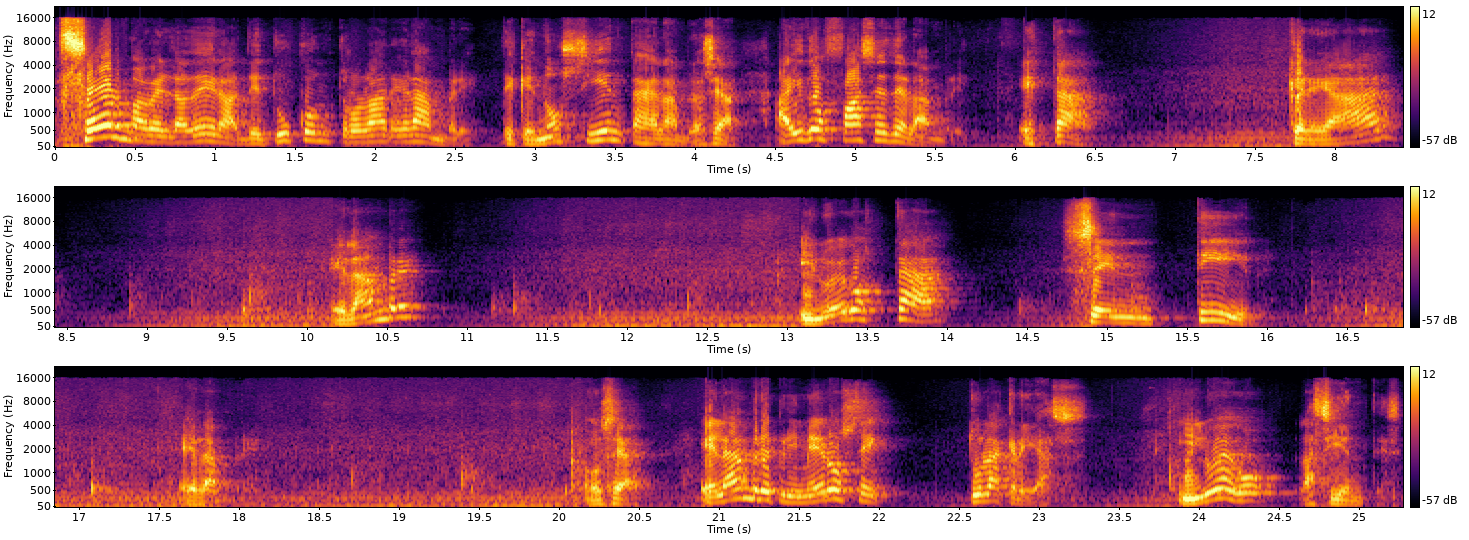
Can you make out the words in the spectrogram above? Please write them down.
forma verdadera de tú controlar el hambre, de que no sientas el hambre, o sea, hay dos fases del hambre. Está crear el hambre y luego está sentir el hambre. O sea, el hambre primero se tú la creas y luego la sientes.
